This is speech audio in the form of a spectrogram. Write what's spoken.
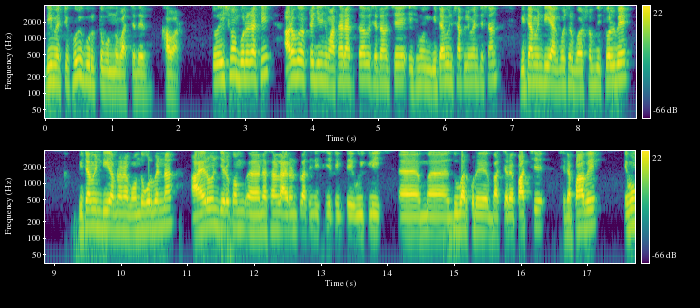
ডিম একটি খুবই গুরুত্বপূর্ণ বাচ্চাদের খাবার। তো এই সময় বলে রাখি, আরও একটা জিনিস মাথায় রাখতে হবে, সেটা হচ্ছে এই সময় ভিটামিন সাপ্লিমেন্টেশন। ভিটামিন ডি এক বছর বয়স অবধি চলবে। ভিটামিন ডি আপনারা বন্ধ করবেন না। আয়রন যেরকম ন্যাশনাল আয়রন প্লাস ইনিশিয়েটিভতে উইকলি দুবার করে বাচ্চারা পাচ্ছে, সেটা পাবে। এবং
